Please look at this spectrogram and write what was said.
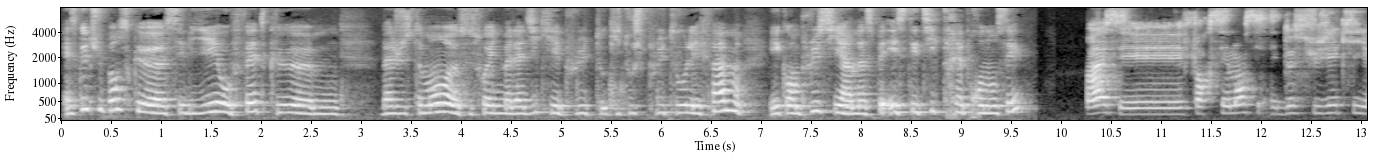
Est-ce que tu penses que c'est lié au fait que, euh, bah justement, euh, ce soit une maladie qui, est plutôt, qui touche plutôt les femmes, et qu'en plus il y a un aspect esthétique très prononcé? Ouais, c'est forcément ces deux sujets qui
